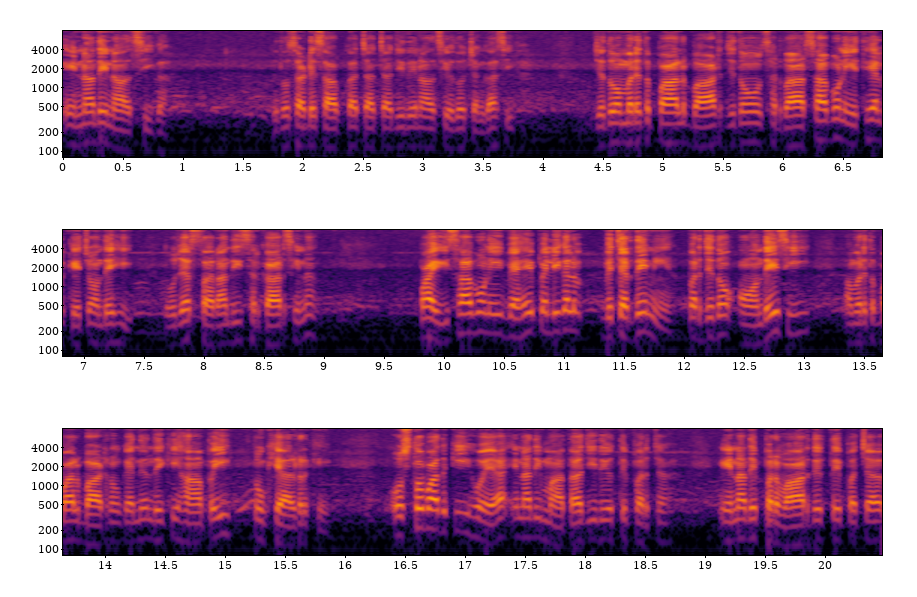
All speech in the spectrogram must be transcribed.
ਇਹਨਾਂ ਦੇ ਨਾਲ ਸੀਗਾ, ਜਦੋਂ ਸਾਡੇ ਸਾਬਕਾ ਚਾਚਾ ਜੀ ਦੇ ਨਾਲ ਸੀ, ਉਦੋਂ ਚੰਗਾ ਸੀਗਾ। ਜਦੋਂ ਅੰਮ੍ਰਿਤਪਾਲ ਬਾਠ, ਜਦੋਂ ਸਰਦਾਰ ਸਾਹਿਬ ਹੁਣੀ ਇੱਥੇ ਹਲਕੇ ਚ ਆਉਂਦੇ ਸੀ 2017 ਦੀ ਸਰਕਾਰ ਸੀ ਨਾ, ਭਾਈ ਸਾਹਿਬ ਹੁਣੀ ਵੈਸੇ ਪਹਿਲੀ ਗੱਲ ਵਿਚਰਦੇ ਨਹੀਂ ਆ, ਪਰ ਜਦੋਂ ਆਉਂਦੇ ਸੀ, ਅੰਮ੍ਰਿਤਪਾਲ ਬਾਠ ਨੂੰ ਕਹਿੰਦੇ ਹੁੰਦੇ ਕਿ ਹਾਂ ਭਈ, ਤੂੰ ਖਿਆਲ ਰੱਖੀ। ਉਸ ਤੋਂ ਬਾਅਦ ਕੀ ਹੋਇਆ, ਇਹਨਾਂ ਦੀ ਮਾਤਾ ਜੀ ਦੇ ਉੱਤੇ ਪਰਚਾ, ਇਹਨਾਂ ਦੇ ਪਰਿਵਾਰ ਦੇ ਉੱਤੇ ਪਰਚਾ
